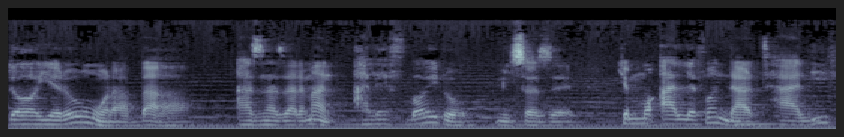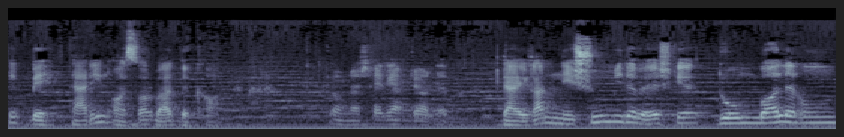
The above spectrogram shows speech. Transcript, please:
دایره و مربع از نظر من الفبایی رو می‌سازه که معلفان در تعلیف بهترین آثار باید به کار ببرن. جملش خیلی هم جالب دقیقا نشون میده بهش که دنبال اون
